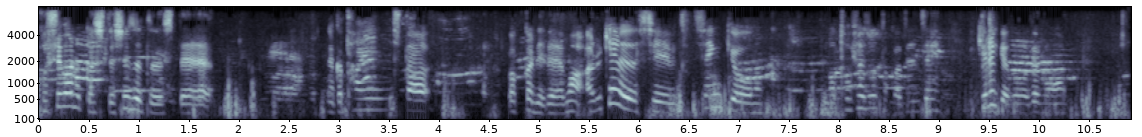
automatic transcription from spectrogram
腰悪くして手術して、なんか退院したばっかりで、まあ歩けるし、選挙の投票所とか全然行けるけど、でも、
